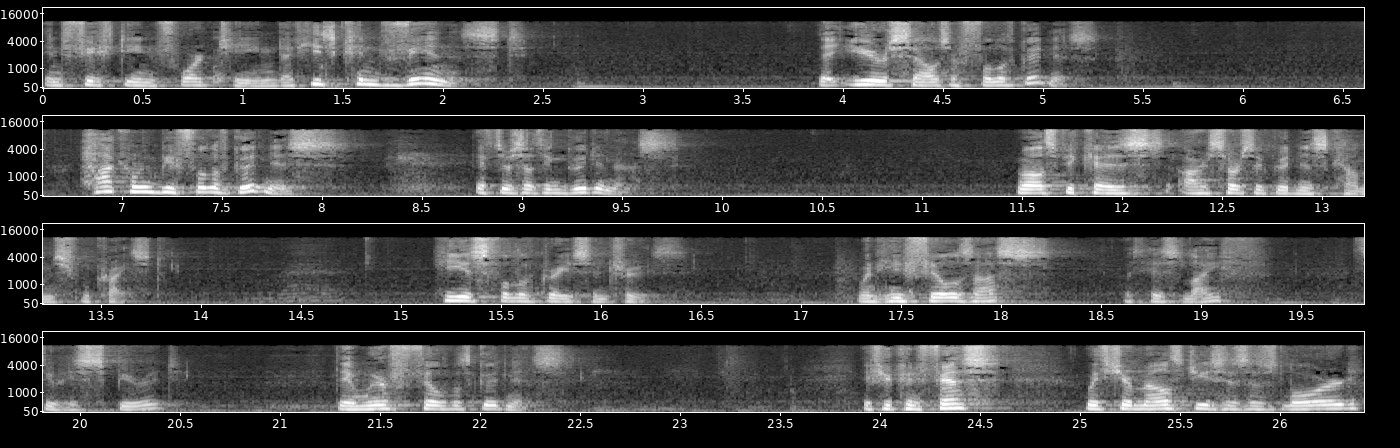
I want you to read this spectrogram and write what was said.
in 1514 that he's convinced that you yourselves are full of goodness? How can we be full of goodness if there's nothing good in us? Well, it's because our source of goodness comes from Christ. He is full of grace and truth. When He fills us with His life through His Spirit, then we're filled with goodness. If you confess with your mouth Jesus is Lord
